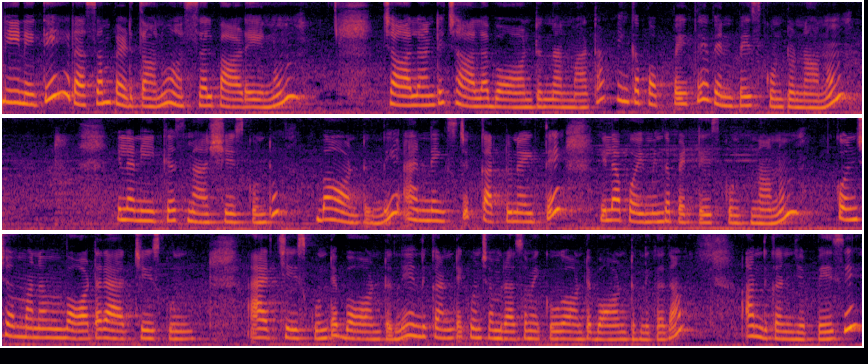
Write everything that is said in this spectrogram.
నేనైతే రసం పెడతాను అస్సలు పాడేయను. చాలా అంటే చాలా బాగుంటుంది అనమాట ఇంకా పప్పు అయితే వెనిపేసుకుంటున్నాను ఇలా నీట్గా స్మాష్ చేసుకుంటే బాగుంటుంది. అండ్ నెక్స్ట్ కట్టునైతే ఇలా పొయ్యి మీద పెట్టేసుకుంటున్నాను. కొంచెం మనం వాటర్ యాడ్ చేసుకు యాడ్ చేసుకుంటే బాగుంటుంది. ఎందుకంటే కొంచెం రసం ఎక్కువగా ఉంటే బాగుంటుంది కదా. అందుకని చెప్పేసి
